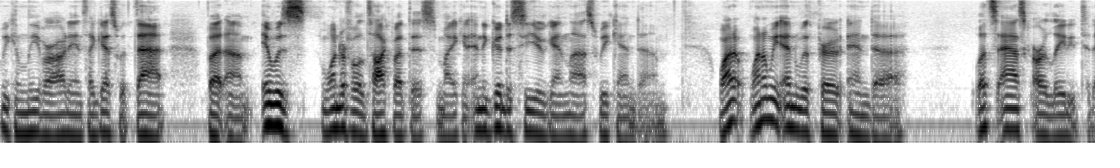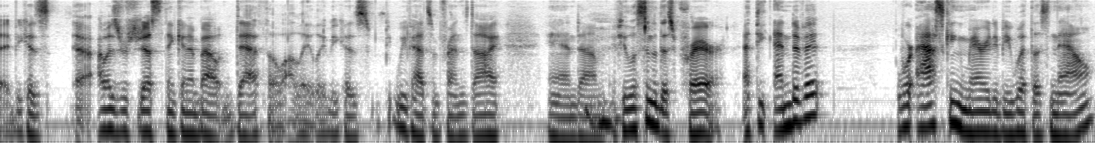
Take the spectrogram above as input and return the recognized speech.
we can leave our audience, I guess, with that. But um, it was wonderful to talk about this, Mike, and, and good to see you again last weekend. Um, why don't why don't we end with prayer and uh, let's ask Our Lady today because I was just thinking about death a lot lately because we've had some friends die, and um, if you listen to this prayer at the end of it, we're asking Mary to be with us now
